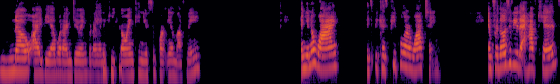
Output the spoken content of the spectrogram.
no idea what I'm doing, but I'm going to keep going. Can you support me and love me? And you know why? It's because people are watching. And for those of you that have kids,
